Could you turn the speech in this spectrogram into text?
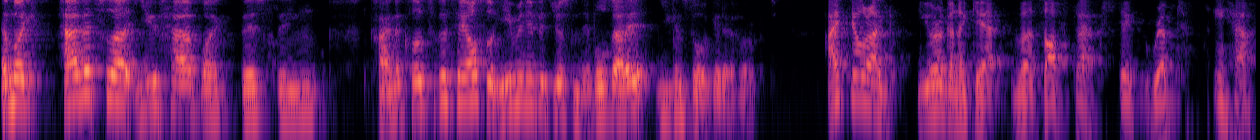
And like have it so that you have like this thing kind of close to the tail, so even if it just nibbles at it, you can still get it hooked. I feel like you're gonna get the soft plastic ripped in half.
